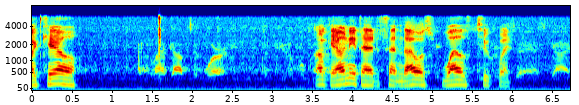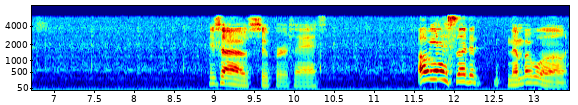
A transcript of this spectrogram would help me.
My kill. Okay, I need to edit it, that was well too quick. You said I was super fast. Oh yes, I did number one.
